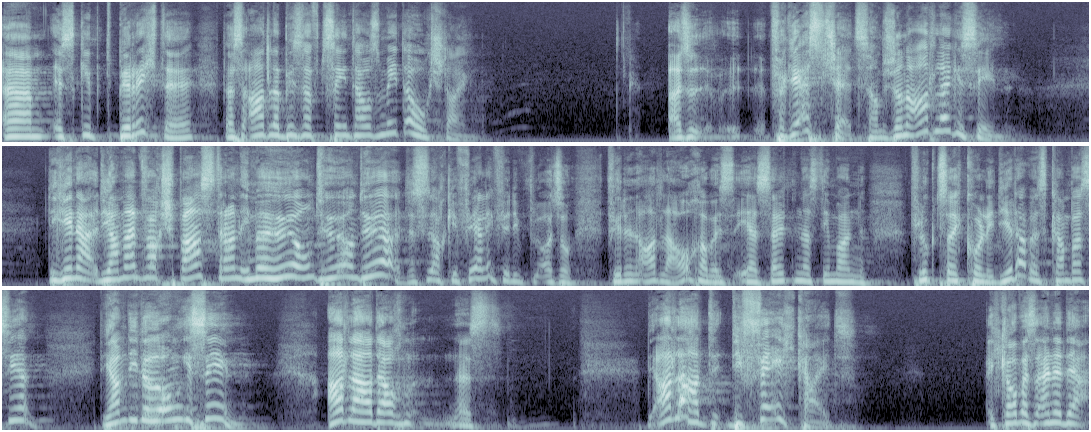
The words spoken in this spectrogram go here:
ähm, es gibt Berichte, dass Adler bis auf 10.000 Meter hochsteigen. Also Verkehrsjets haben schon Adler gesehen. Die, gehen, die haben einfach Spaß dran, immer höher und höher und höher. Das ist auch gefährlich für, die, also für den Adler auch, aber es ist eher selten, dass dem ein Flugzeug kollidiert, aber es kann passieren. Die haben die da oben gesehen. Adler hat auch, das, der Adler hat die Fähigkeit, ich glaube, er ist einer der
